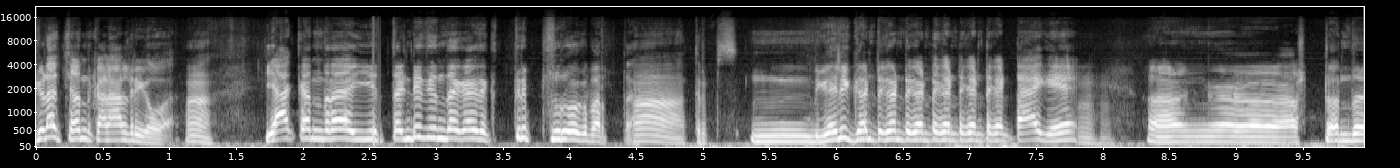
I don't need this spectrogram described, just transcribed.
ಗಿಡ ಚಂದ ಕಾಣಲ್ರಿ ಅವ ಯಾಕಂದ್ರೆ ಈ ತಂಡಿದಿಂದಾಗ ಇದಕ್ಕೆ ತ್ರಿಪ್ ರೋಗ ಬರುತ್ತೆ ಹಾ ತ್ರಿಪ್ಸ್ ಗಲಿ ಗಂಟು ಗಂಟು ಗಂಟು ಗಂಟು ಗಂಟು ಗಂಟು ಆಗಿ ಅಷ್ಟೊಂದು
